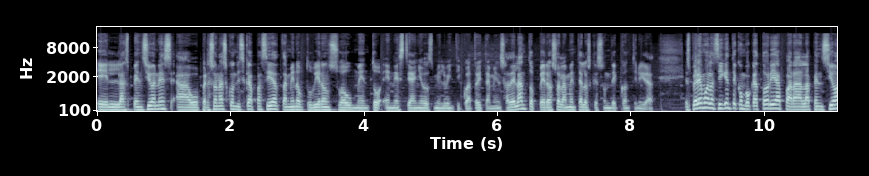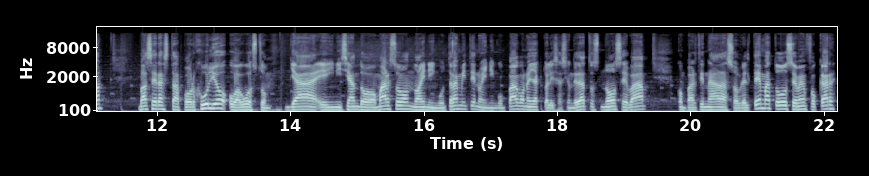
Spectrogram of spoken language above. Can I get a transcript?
las pensiones o personas con discapacidad también obtuvieron su aumento en este año 2024 y también su adelanto, pero solamente a los que son de continuidad. Esperemos la siguiente convocatoria para la pensión. Va a ser hasta por julio o agosto. Ya eh, iniciando marzo no hay ningún trámite, no hay ningún pago, no hay actualización de datos, no se va a compartir nada sobre el tema, todo se va a enfocar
